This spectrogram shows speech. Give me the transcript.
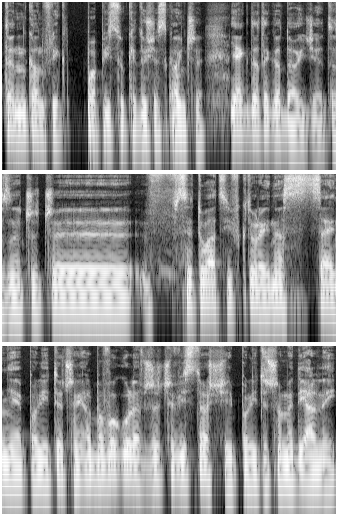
Ten konflikt popisu, kiedy się skończy. Jak do tego dojdzie? To znaczy, czy w sytuacji, w której na scenie politycznej albo w ogóle w rzeczywistości polityczno-medialnej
